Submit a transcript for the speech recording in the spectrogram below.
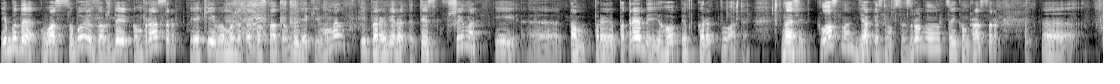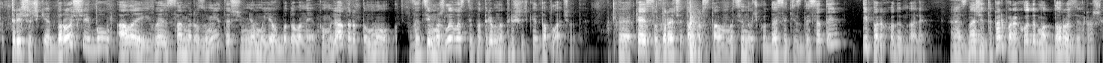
і буде у вас з собою завжди компресор, який ви можете достати в будь-який момент і перевірити тиск в шинах, і е, там при потребі його підкоректувати. Значить, класно, якісно все зроблено. Цей компресор е, трішечки дорожчий був, але і ви самі розумієте, що в ньому є вбудований акумулятор, тому за ці можливості потрібно трішечки доплачувати. Е, Кейсу, до речі, також ставимо оціночку 10 із 10 і переходимо далі. Е, Значить, тепер переходимо до розіграшу.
